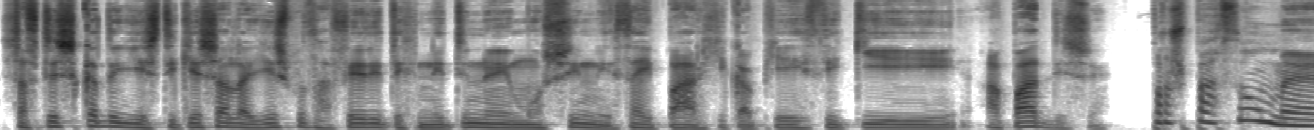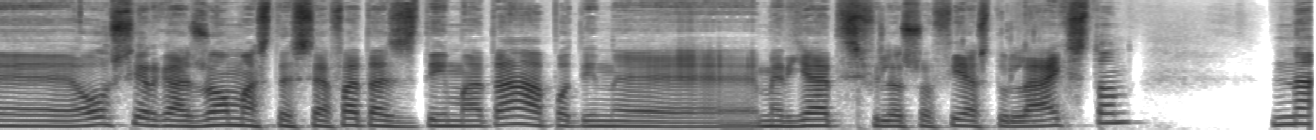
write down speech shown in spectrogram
σε αυτές τις καταιγιστικές αλλαγές που θα φέρει η τεχνητή νοημοσύνη θα υπάρχει κάποια ηθική απάντηση; Προσπαθούμε όσοι εργαζόμαστε σε αυτά τα ζητήματα από την ε, μεριά της φιλοσοφίας τουλάχιστον να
